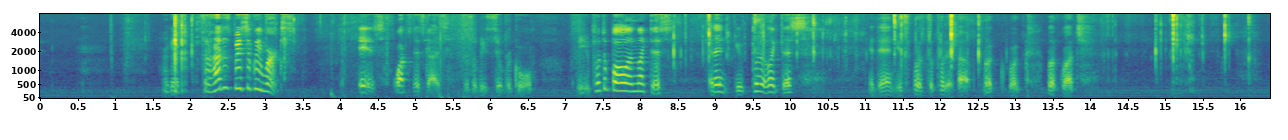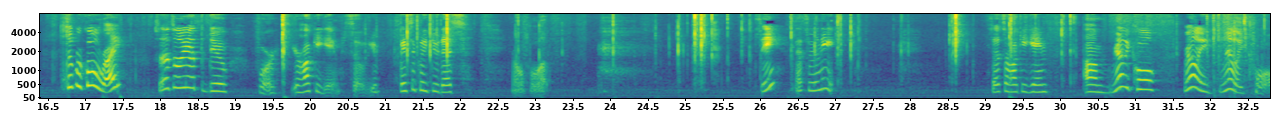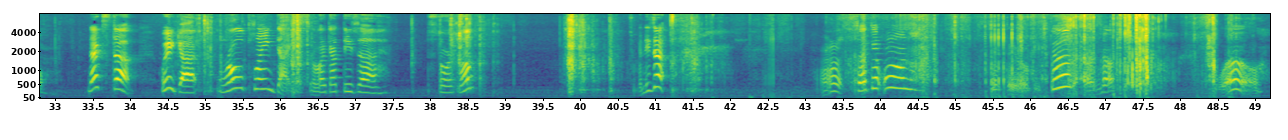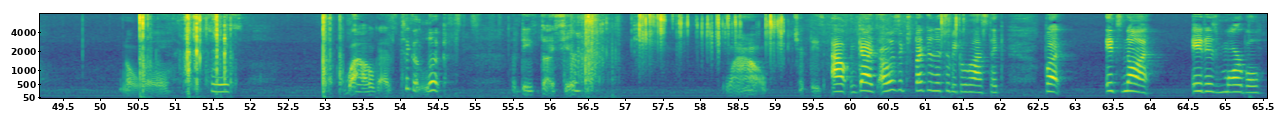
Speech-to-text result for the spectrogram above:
Okay, so how this basically works is, watch this, guys. This will be super cool. You put the ball in like this, and then you put it like this, and then you're supposed to put it up. Look, look, look, watch. Super cool, right? So that's all you have to do for your hockey game. So you basically do this, and I'll pull up. See? That's really neat. So that's a hockey game. Um, really cool. Really, really cool. Next up, we got role-playing dice. So I got these, uh, store well. These up. Alright, second one. If they will be good or not good. Whoa. No way. Wow, guys, take a look at these dice here. Wow. Check these out. And guys, I was expecting it to be plastic, but it's not. It is marble.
